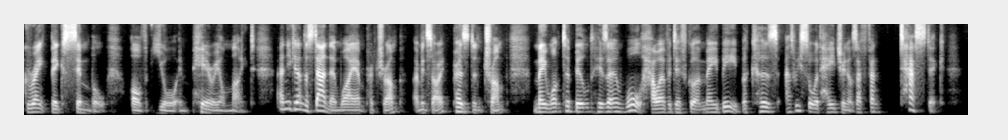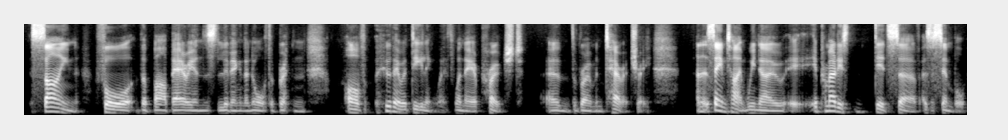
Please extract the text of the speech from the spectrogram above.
great big symbol of your imperial might. And you can understand then why Emperor Trump, I mean, sorry, President Trump, may want to build his own wall, however difficult it may be, because as we saw with Hadrian, it was a fantastic fantastic sign for the barbarians living in the north of Britain of who they were dealing with when they approached uh, the Roman territory. And at the same time, we know it, primarily did serve as a symbol.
